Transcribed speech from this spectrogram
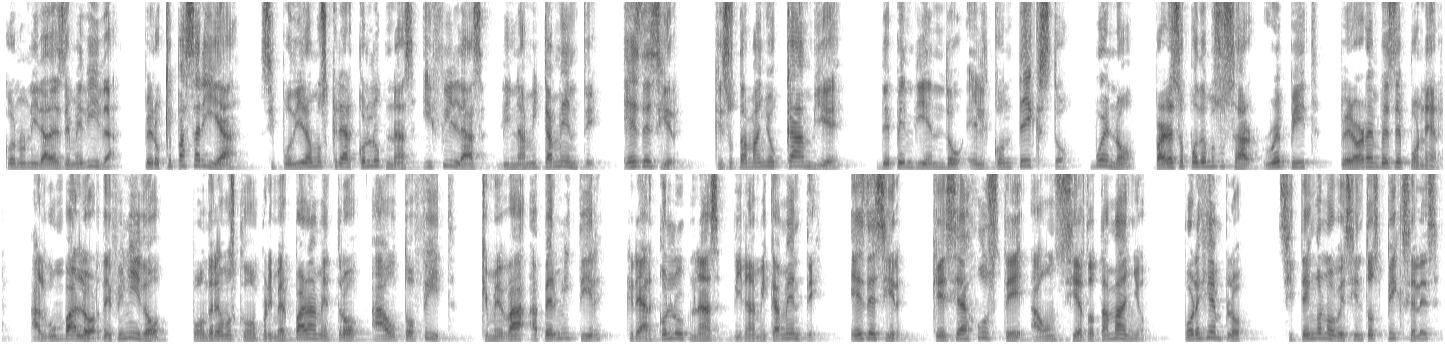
con unidades de medida. Pero ¿qué pasaría si pudiéramos crear columnas y filas dinámicamente? Es decir, que su tamaño cambie dependiendo el contexto. Bueno, para eso podemos usar repeat, pero ahora en vez de poner algún valor definido, pondremos como primer parámetro AutoFit, que me va a permitir crear columnas dinámicamente, es decir, que se ajuste a un cierto tamaño. Por ejemplo, si tengo 900 píxeles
